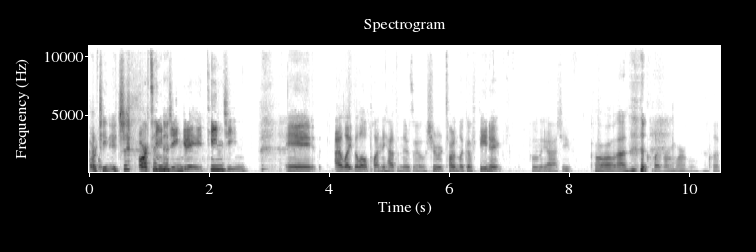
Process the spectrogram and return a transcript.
Or teenage. or teen Jean Grey, teen Jean. Uh, I like the little pun they had in there as well. She returned like a phoenix from the ashes. oh man. Clever Marvel, clever.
